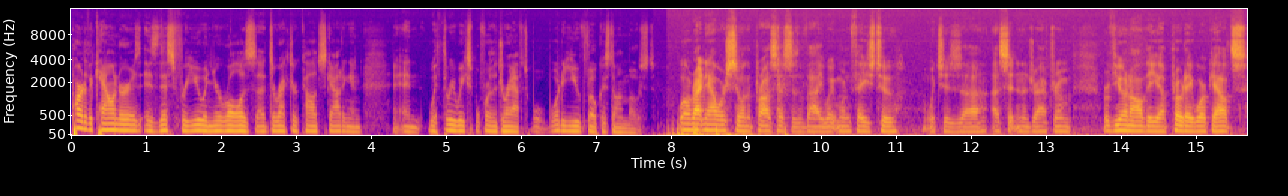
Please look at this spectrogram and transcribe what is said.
part of the calendar is, is this for you in your role as a director of college scouting and and with three weeks before the draft, what are you focused on most? Well, right now we're still in the process of evaluating one phase two, which is uh, us sitting in the draft room, reviewing all the uh, pro day workouts,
